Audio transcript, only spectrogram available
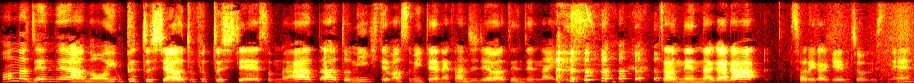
そんな全然あのインプットしてアウトプットしてそんなアートに生きてますみたいな感じでは全然ないです。残念ながらそれが現状ですね。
